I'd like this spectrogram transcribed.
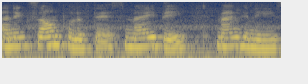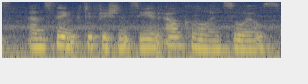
An example of this may be manganese and zinc deficiency in alkaline soils.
